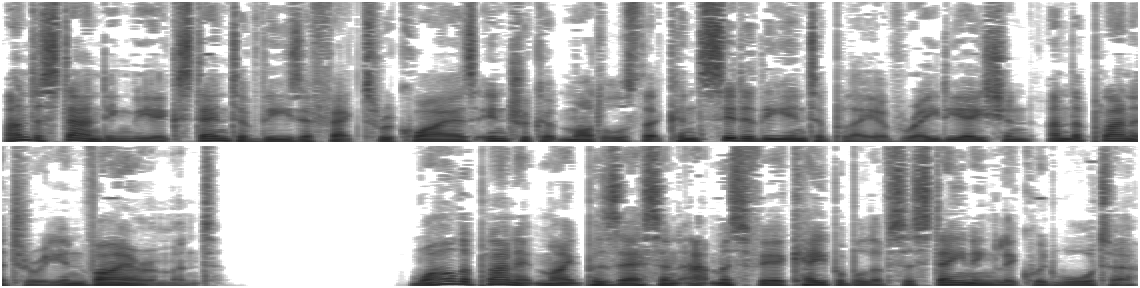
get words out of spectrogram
Understanding the extent of these effects requires intricate models that consider the interplay of radiation and the planetary environment. While the planet might possess an atmosphere capable of sustaining liquid water,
